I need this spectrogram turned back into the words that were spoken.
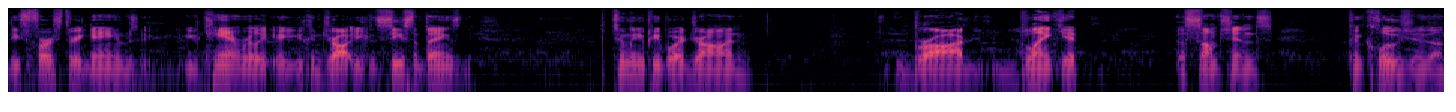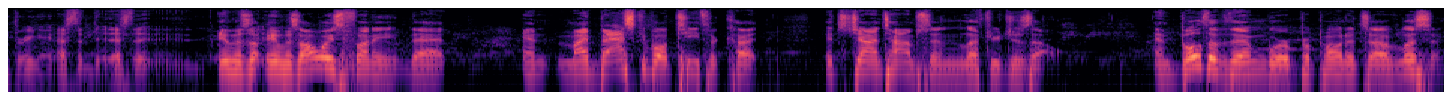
these first three games, you can't really, you can draw, you can see some things. Too many people are drawing broad blanket assumptions, conclusions on three games. That's the, that's the, it was it was always funny that, and my basketball teeth are cut. It's John Thompson, Lefty Driesell, and both of them were proponents of listen.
